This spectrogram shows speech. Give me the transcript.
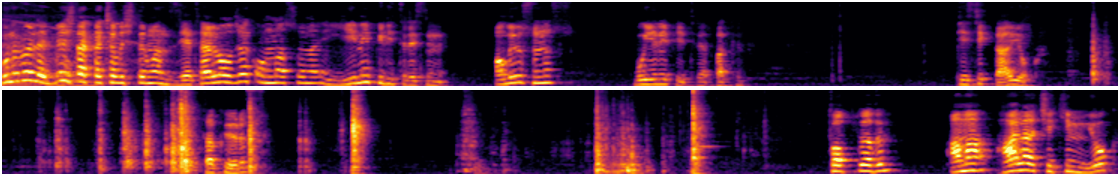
Bunu böyle 5 dakika çalıştırmanız yeterli olacak. Ondan sonra yeni filtresini alıyorsunuz. Bu yeni filtre bakın. Pislik daha yok. Takıyoruz. Topladım. Ama hala çekim yok.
